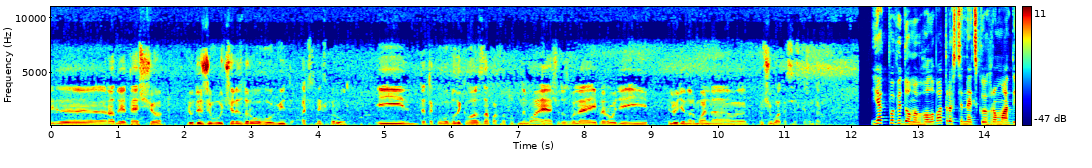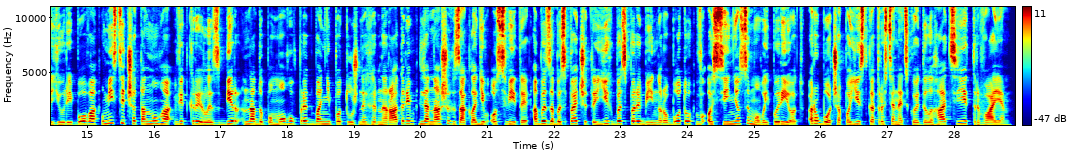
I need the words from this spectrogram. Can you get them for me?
е, радує те, що люди живуть через дорогу від очисних споруд, і та- такого великого запаху тут немає, що дозволяє і природі, і людям нормально е, почуватися, скажімо так. Як повідомив голова Тростянецької громади Юрій Бова, у місті Чатануга відкрили збір на допомогу в придбанні потужних генераторів для наших закладів освіти, аби забезпечити їх безперебійну роботу в осінньо-зимовий період. Робоча поїздка Тростянецької делегації триває.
